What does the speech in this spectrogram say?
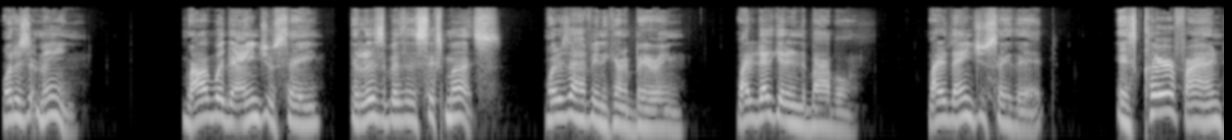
What does it mean? Why would the angel say that Elizabeth is six months? Why does that have any kind of bearing? Why did that get in the Bible? Why did the angel say that? It's clarifying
